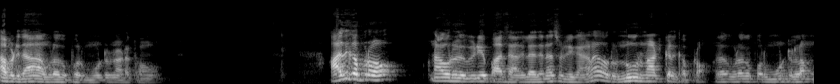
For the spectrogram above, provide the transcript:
அப்படிதான் உலகப்போர் மூன்று நடக்கும். அதுக்கப்புறம் நான் ஒரு வீடியோ பார்த்தேன். அதில் என்ன சொல்லியிருக்காங்கன்னா ஒரு நூறு நாட்களுக்கு அப்புறம் அதாவது உலகப்போர் மூன்றெல்லாம்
